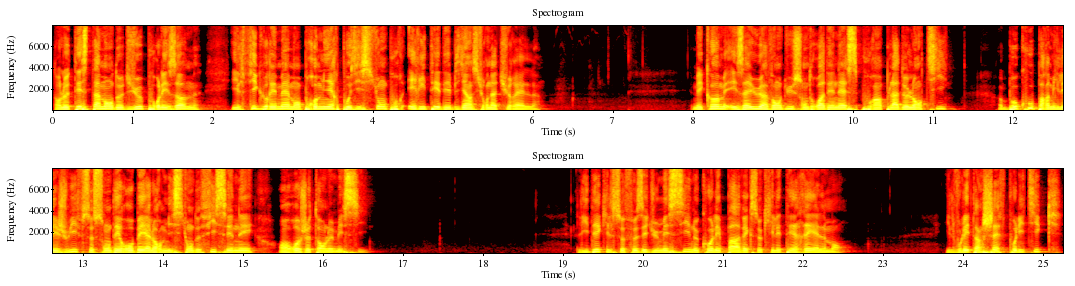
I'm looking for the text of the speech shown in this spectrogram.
Dans le testament de Dieu pour les hommes, ils figuraient même en première position pour hériter des biens surnaturels. Mais comme Ésaü a vendu son droit d'aînesse pour un plat de lentilles, beaucoup parmi les Juifs se sont dérobés à leur mission de fils aîné en rejetant le Messie. L'idée qu'il se faisait du Messie ne collait pas avec ce qu'il était réellement. Il voulait un chef politique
